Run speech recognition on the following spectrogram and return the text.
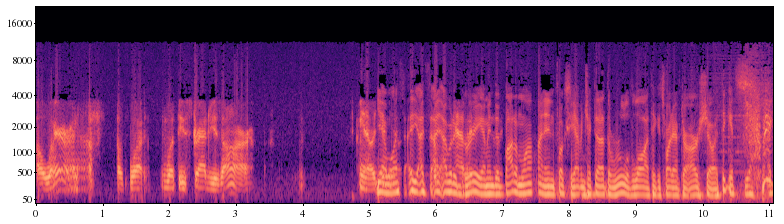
aware enough of what what these strategies are, you know, Yeah, well, I, th- I, th- I would agree. I mean, the bottom line, and folks, if you haven't checked it out, the rule of law. I think it's right after our show. I think it's, I think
